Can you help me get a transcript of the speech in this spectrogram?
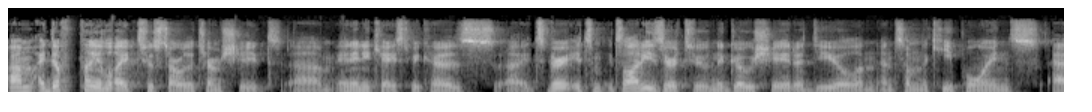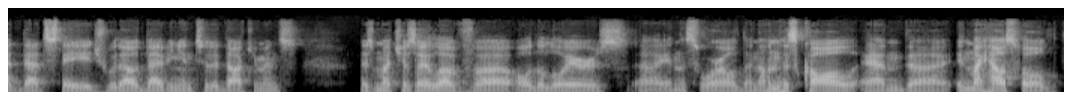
Um, I definitely like to start with a term sheet um, in any case because uh, it's very it's it's a lot easier to negotiate a deal and, and some of the key points at that stage without diving into the documents. As much as I love uh, all the lawyers uh, in this world and on this call and uh, in my household,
